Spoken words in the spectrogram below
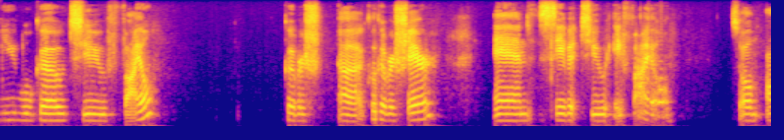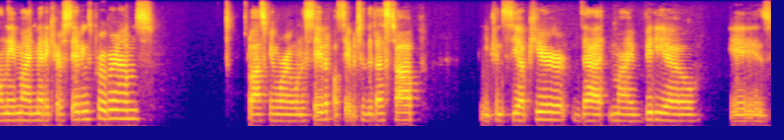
you will go to File, go over, uh, click over Share, and save it to a file. So I'll name mine Medicare Savings Programs. It'll ask me where I want to save it. I'll save it to the desktop. You can see up here that my video is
